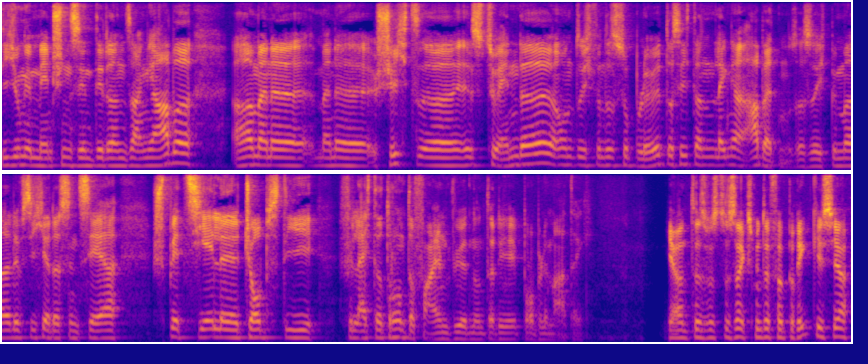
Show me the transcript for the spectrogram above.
die jungen Menschen sind, die dann sagen, ja, aber äh, meine, meine Schicht äh, ist zu Ende und ich finde das so blöd, dass ich dann länger arbeiten muss. Also ich bin mir relativ sicher, das sind sehr spezielle Jobs, die vielleicht darunter fallen würden unter die Problematik. Ja, und das, was du sagst mit der Fabrik, ist ja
